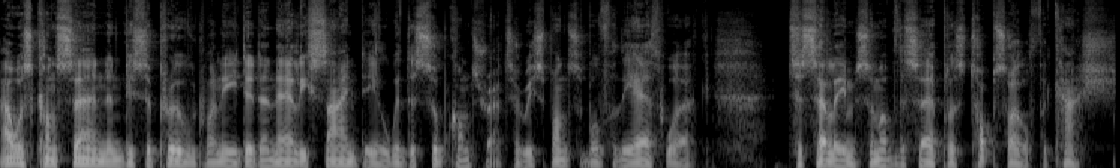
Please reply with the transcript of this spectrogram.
I was concerned and disapproved when he did an early side deal with the subcontractor responsible for the earthwork to sell him some of the surplus topsoil for cash.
